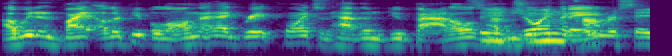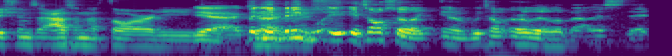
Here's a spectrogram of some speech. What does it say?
Uh, we'd invite other people on that had great points and have them do battles. So you them join the debate. conversations as an authority. Yeah, But, exactly. but it- it's also like you know we talked earlier about this that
